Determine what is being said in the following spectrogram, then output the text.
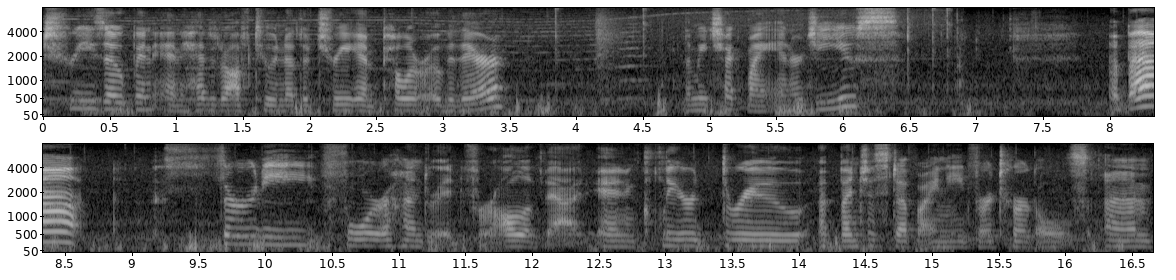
trees open and headed off to another tree and pillar over there. Let me check my energy use. About 3,400 for all of that and cleared through a bunch of stuff I need for turtles. Um,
